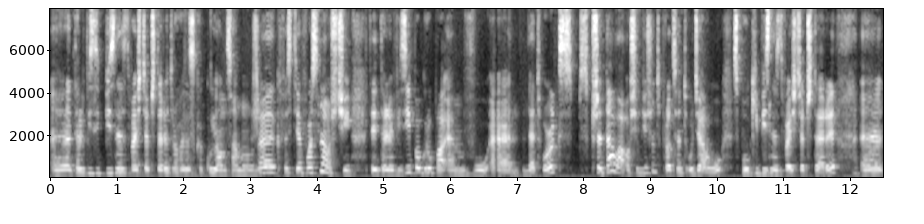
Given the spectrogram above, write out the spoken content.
e, telewizji Biznes 24, trochę zaskakująca może, kwestia własności tej telewizji, bo grupa MWE Networks sprzedała 80% udziału spółki Biznes 24 e,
